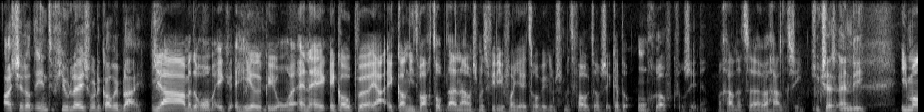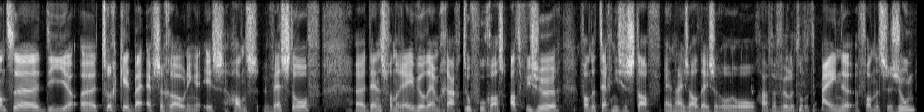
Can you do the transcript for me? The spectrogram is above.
Als je dat interview leest, word ik alweer blij. Ja, maar daarom. Ik, heerlijke jongen. En ik, ik hoop, eh, ja, ik kan niet wachten op de announcement video van Jetro Willems met foto's. Ik heb er ongelooflijk veel zin in. We gaan het, eh, we gaan het zien. Succes, Andy. Iemand eh, die terugkeert bij FC Groningen is Hans Westerhof. Eh, Dennis van der Ree wilde hem graag toevoegen als adviseur van de technische staf. En hij zal deze rol gaan vervullen tot het einde van het seizoen.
